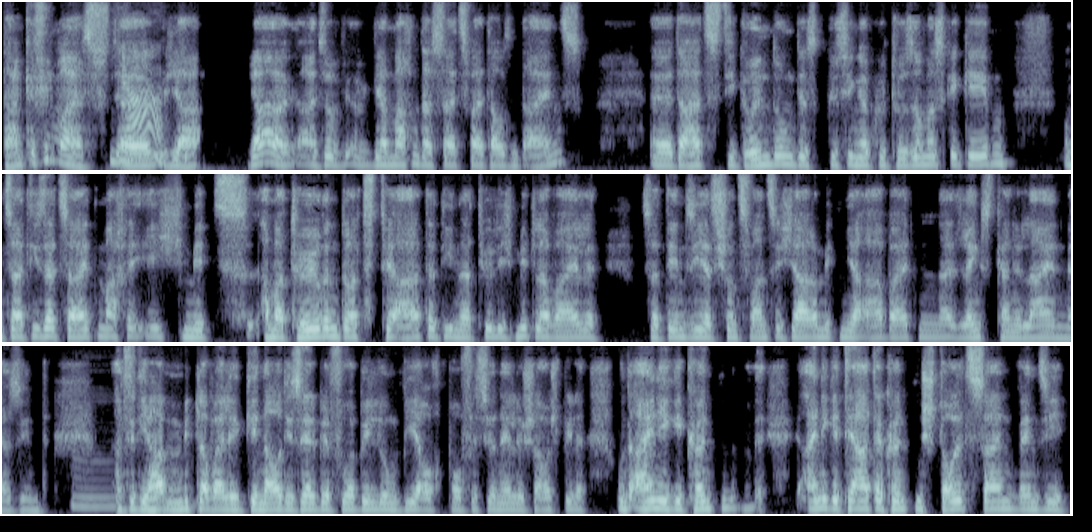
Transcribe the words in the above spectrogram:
Danke vielmals. Ja. Äh, ja, ja, also wir machen das seit 2001. Äh, da hat es die Gründung des Güssinger Kultursommers gegeben. Und seit dieser Zeit mache ich mit Amateuren dort Theater, die natürlich mittlerweile, seitdem sie jetzt schon 20 Jahre mit mir arbeiten, längst keine Laien mehr sind. Mhm. Also die haben mittlerweile genau dieselbe Vorbildung wie auch professionelle Schauspieler. Und einige könnten, einige Theater könnten stolz sein, wenn sie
